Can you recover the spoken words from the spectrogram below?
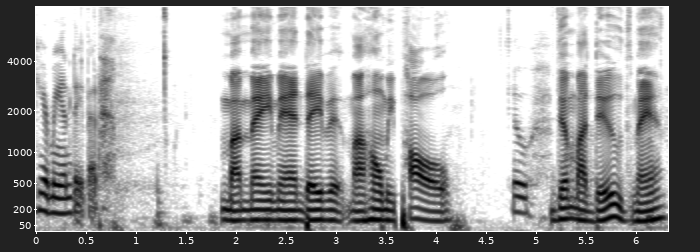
your man David. My main man David, my homie Paul, Ooh. them my dudes, man.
